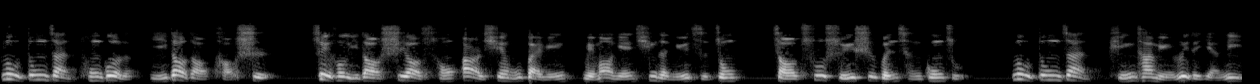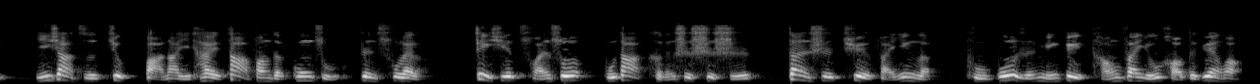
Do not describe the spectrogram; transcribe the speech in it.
陆东赞通过了一道道考试，最后一道是要从二千五百名美貌年轻的女子中找出谁是文成公主。陆东赞凭他敏锐的眼力，一下子就把那一太大方的公主认出来了。这些传说不大可能是事实，但是却反映了吐蕃人民对唐蕃友好的愿望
